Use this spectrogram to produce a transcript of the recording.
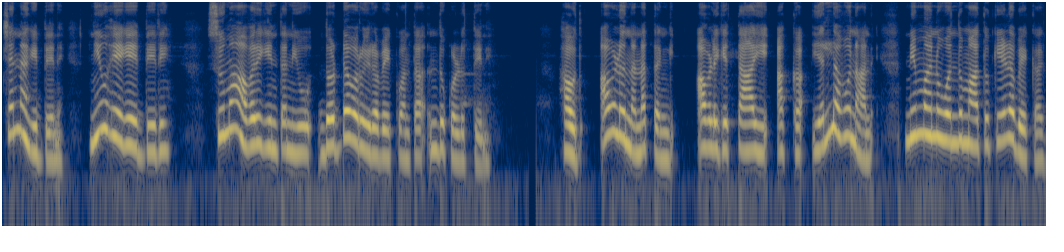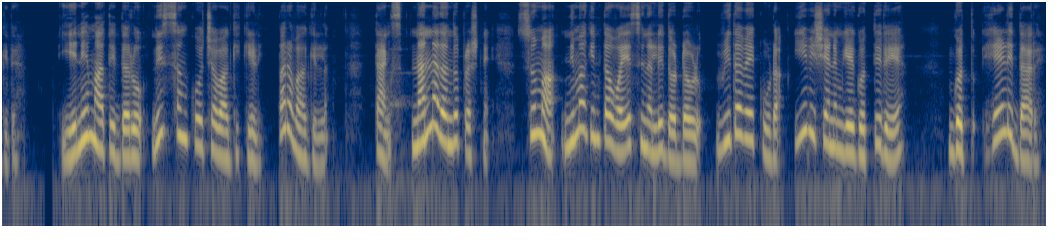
ಚೆನ್ನಾಗಿದ್ದೇನೆ. ನೀವು ಹೇಗೆ ಇದ್ದೀರಿ? ಸುಮಾ ಅವರಿಗಿಂತ ನೀವು ದೊಡ್ಡವರು ಇರಬೇಕು ಅಂತ ಅಂದುಕೊಳ್ಳುತ್ತೀನಿ. ಹೌದು, ಅವಳು ನನ್ನ ತಂಗಿ. ಅವಳಿಗೆ ತಾಯಿ, ಅಕ್ಕ ಎಲ್ಲವೂ ನಾನೇ. ನಿಮ್ಮನ್ನು ಒಂದು ಮಾತು ಕೇಳಬೇಕಾಗಿದೆ. ಏನೇ ಮಾತಿದ್ದರೂ ನಿಸ್ಸಂಕೋಚವಾಗಿ ಕೇಳಿ, ಪರವಾಗಿಲ್ಲ. ಥ್ಯಾಂಕ್ಸ್. ನನ್ನದೊಂದು ಪ್ರಶ್ನೆ. ಸುಮಾ, ನಿಮಗಿಂತ ವಯಸ್ಸಿನಲ್ಲಿ ದೊಡ್ಡವಳು. ವಿಧವೇ ಕೂಡ. ಈ ವಿಷಯ ನಿಮಗೆ ಗೊತ್ತಿದೆಯೇ? ಗೊತ್ತು. ಹೇಳಿದ್ದಾರೆ.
